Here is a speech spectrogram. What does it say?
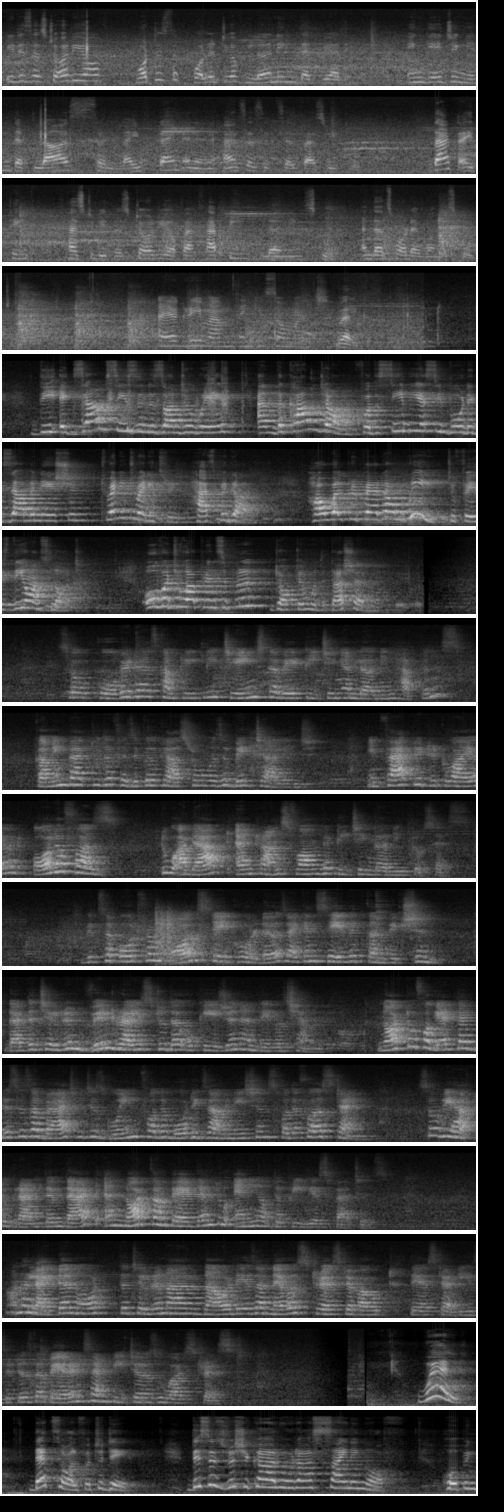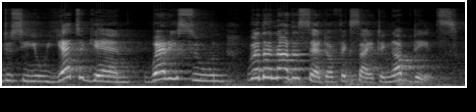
It is a story of what is the quality of learning that we are engaging in that lasts a lifetime and enhances itself as we grow. That I think has to be the story of a happy learning school and that's what I want the school to be. I agree ma'am. Thank you so much. Welcome. The exam season is underway and the countdown for the CBSE board examination 2023 has begun. How well prepared are we to face the onslaught? Over to our principal, Dr. Mudita Sharma. So COVID has completely changed the way teaching and learning happens. Coming back to the physical classroom was a big challenge. In fact, it required all of us to adapt and transform the teaching learning process. With support from all stakeholders, I can say with conviction that the children will rise to the occasion and they will shine. Not to forget that this is a batch which is going for the board examinations for the first time. So we have to grant them that and not compare them to any of the previous batches. On a lighter note, the children are nowadays are never stressed about their studies. It is the parents and teachers who are stressed. Well, that's all for today. This is Rishika Arora signing off. Hoping to see you yet again very soon with another set of exciting updates.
